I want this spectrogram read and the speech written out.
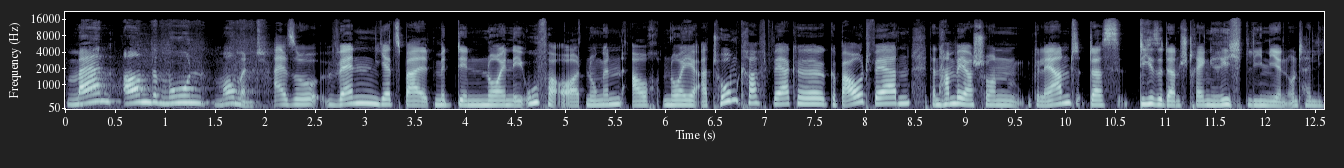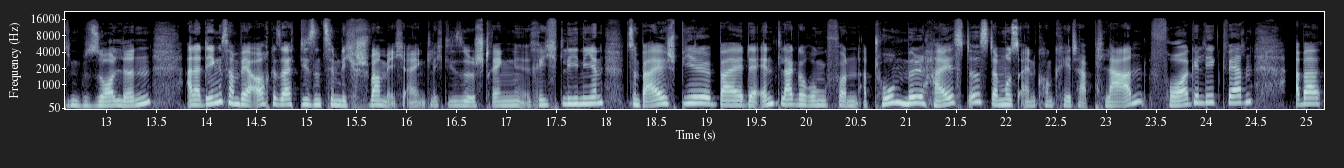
Man on the Moon Moment. Also wenn jetzt bald mit den neuen EU-Verordnungen auch neue Atomkraftwerke gebaut werden, dann haben wir ja schon gelernt, dass diese dann strengen Richtlinien unterliegen sollen. Allerdings haben wir auch gesagt, die sind ziemlich schwammig eigentlich, diese strengen Richtlinien. Zum Beispiel bei der Endlagerung von Atommüll heißt es, da muss ein konkreter Plan vorgelegt werden. Aber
